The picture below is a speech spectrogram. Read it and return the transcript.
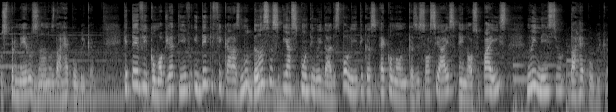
os primeiros anos da República que teve como objetivo identificar as mudanças e as continuidades políticas, econômicas e sociais em nosso país no início da República,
